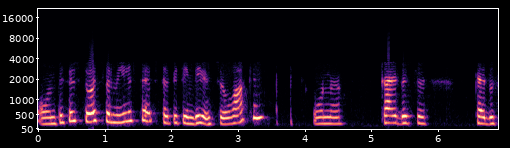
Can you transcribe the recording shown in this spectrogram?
Un tas ir stots par mīlestību starp tiem diviem cilvēkiem. Un uh, kaidas, kaidas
